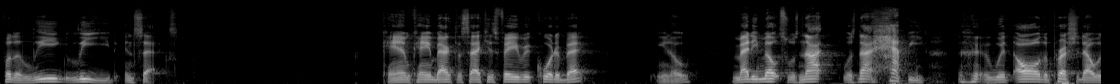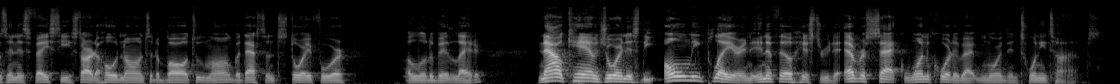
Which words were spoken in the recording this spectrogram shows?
for the league lead in sacks. Cam came back to sack his favorite quarterback. You know, Matty Melts was not was not happy with all the pressure that was in his face. He started holding on to the ball too long, but that's a story for a little bit later. Now Cam Jordan is the only player in NFL history to ever sack one quarterback more than 20 times.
